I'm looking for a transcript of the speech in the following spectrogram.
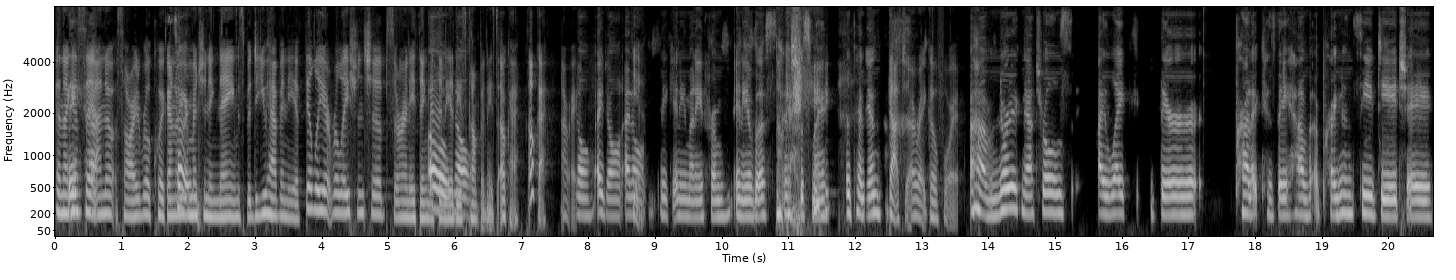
And I they guess have, I know, sorry, real quick. I know sorry. you're mentioning names, but do you have any affiliate relationships or anything with oh, any of no. these companies? Okay. Okay. All right. No, I don't. I don't yeah. make any money from any of this. Okay. It's just my opinion. Gotcha. All right. Go for it. Um, Nordic Naturals, I like their product because they have a pregnancy DHA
